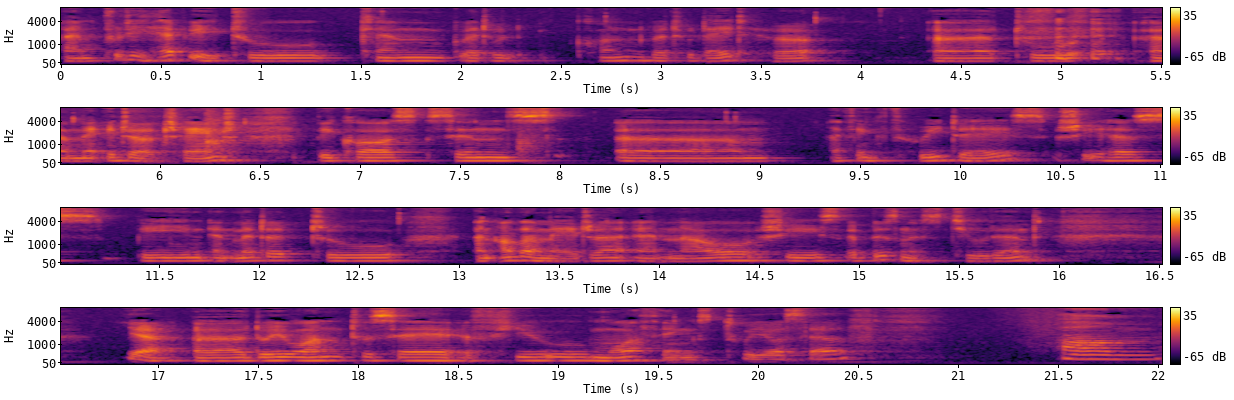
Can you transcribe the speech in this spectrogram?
I'm pretty happy to congratulate congratulate her uh, to her major change because since um, I think three days she has been admitted to another major and now she's a business student. Yeah, uh, do you want to say a few more things to yourself? Um,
